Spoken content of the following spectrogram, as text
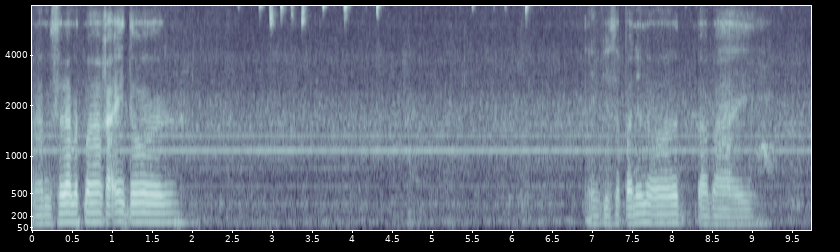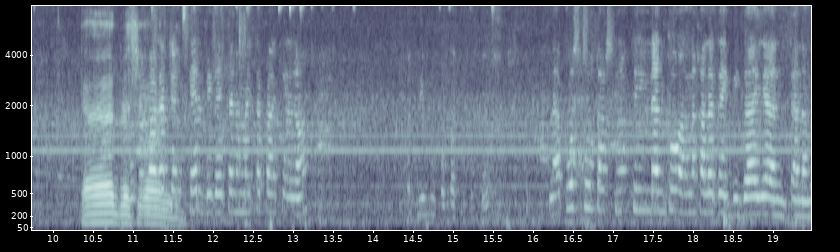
Maraming salamat mga ka-idol. Thank you sa panonood. Bye-bye. God bless you all. Kel, bigay ka ng may tapakil, no? Napos ko, tapos nung tingnan ko, ang nakalagay, bigayan ka ng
